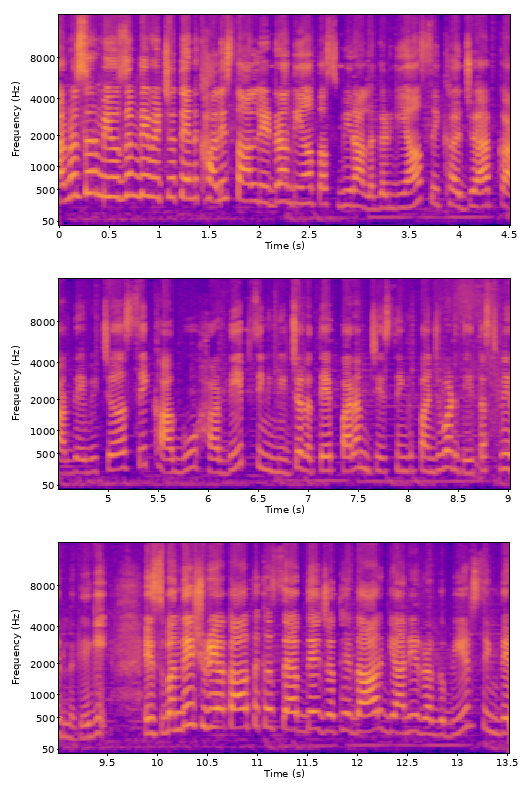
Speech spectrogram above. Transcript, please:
ਅੰਮ੍ਰਿਤਸਰ ਮਿਊਜ਼ੀਅਮ ਦੇ ਵਿੱਚ ਤਿੰਨ ਖਾਲਿਸਤਾਨ ਲੀਡਰਾਂ ਦੀਆਂ ਤਸਵੀਰਾਂ ਲੱਗਣਗੀਆਂ। ਸਿੱਖ ਅਜਾਇਬ ਘਰ ਦੇ ਵਿੱਚ ਸਿੱਖ ਆਗੂ ਹਰਦੀਪ ਸਿੰਘ ਨਿੱਜਰ ਅਤੇ ਪਰਮਜੀਤ ਸਿੰਘ ਪੰਜਵੜ ਦੀ ਤਸਵੀਰ ਲੱਗੇਗੀ। ਇਸ ਸੰਬੰਧੀ ਸ਼੍ਰੀ ਅਕਾਲ ਤਖਤ ਸਾਹਿਬ ਦੇ ਜਥੇਦਾਰ ਗਿਆਨੀ ਰਗਬੀਰ ਸਿੰਘ ਦੇ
